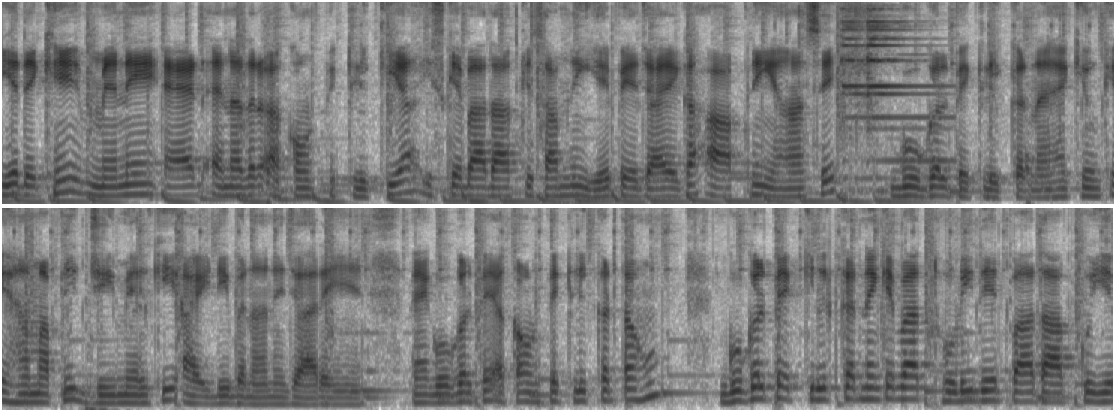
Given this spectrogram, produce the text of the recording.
یہ دیکھیں، میں نے ایڈ اندر اکاؤنٹ پہ کلک کیا۔ اس کے بعد آپ کے سامنے یہ پیج آئے گا۔ آپ نے یہاں سے گوگل پہ کلک کرنا ہے، کیونکہ ہم اپنی جی میل کی آئی ڈی بنانے جا رہے ہیں۔ میں گوگل پہ اکاؤنٹ پہ کلک کرتا ہوں۔ گوگل پہ کلک کرنے کے بعد تھوڑی دیر بعد آپ کو یہ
